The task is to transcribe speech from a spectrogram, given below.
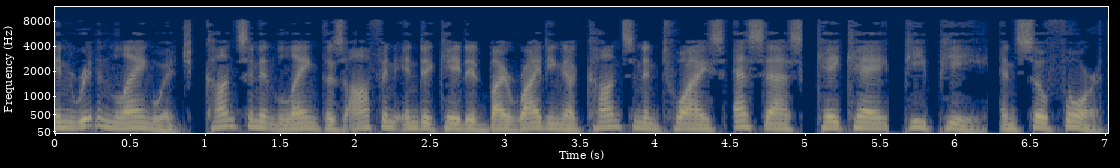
in written language, consonant length is often indicated by writing a consonant twice ss, kk, pp, and so forth,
